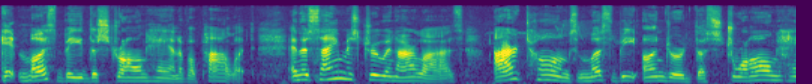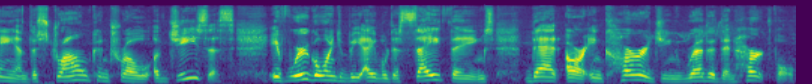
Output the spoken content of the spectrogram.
It must be the strong hand of a pilot. And the same is true in our lives. Our tongues must be under the strong hand, the strong control of Jesus if we're going to be able to say things that are encouraging rather than hurtful,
